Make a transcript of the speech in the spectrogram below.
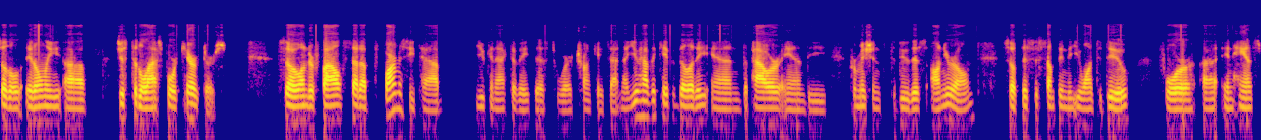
so it only uh, just to the last four characters. So under File Setup Pharmacy tab, you can activate this to where it truncates that. Now you have the capability and the power and the permissions to do this on your own. So if this is something that you want to do for uh, enhanced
